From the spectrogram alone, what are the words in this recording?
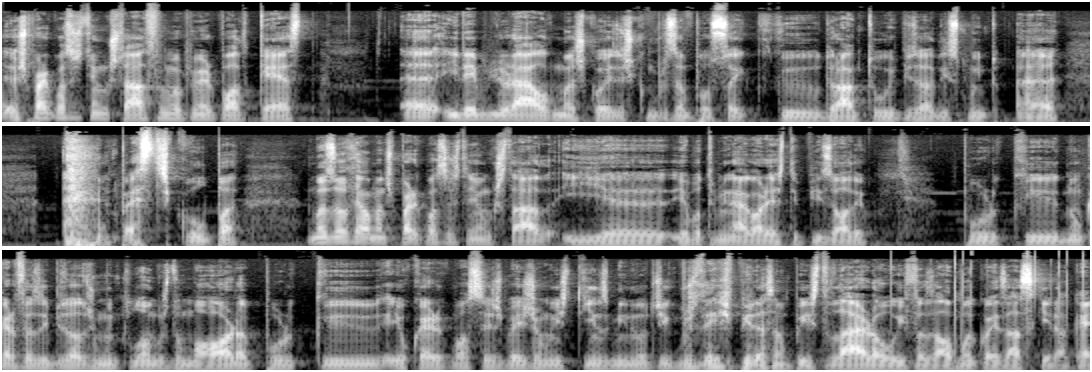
eu espero que vocês tenham gostado. Foi o meu primeiro podcast. Uh, irei melhorar algumas coisas, como por exemplo, eu sei que durante o episódio disse muito a, uh, peço desculpa, mas eu realmente espero que vocês tenham gostado e uh, eu vou terminar agora este episódio porque não quero fazer episódios muito longos de uma hora, porque eu quero que vocês vejam isto 15 minutos e que vos dê inspiração para estudar ou ir fazer alguma coisa a seguir, ok?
